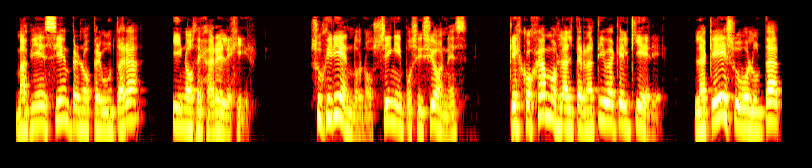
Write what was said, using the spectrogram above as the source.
Más bien siempre nos preguntará y nos dejará elegir, sugiriéndonos, sin imposiciones, que escojamos la alternativa que Él quiere, la que es su voluntad,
